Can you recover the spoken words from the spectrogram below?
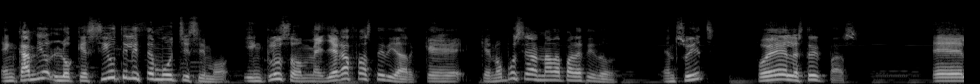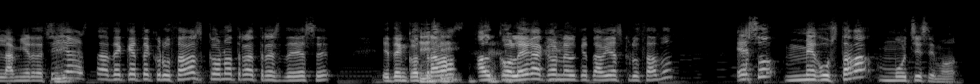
En cambio, lo que sí utilicé muchísimo, incluso me llega a fastidiar que, que no pusieran nada parecido en Switch, fue el Street Pass. Eh, la mierdecilla Sí. esta de que te cruzabas con otra 3DS y te encontrabas sí. al colega con el que te habías cruzado, eso me gustaba muchísimo.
